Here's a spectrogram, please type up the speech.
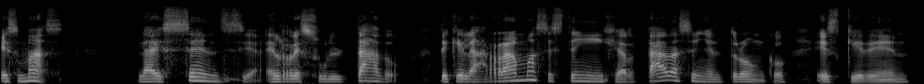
Es más, la esencia, el resultado de que las ramas estén injertadas en el tronco es que den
